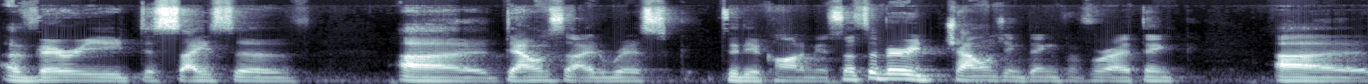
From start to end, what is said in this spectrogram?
a very decisive uh, downside risk to the economy. So that's a very challenging thing for, for I think, uh,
